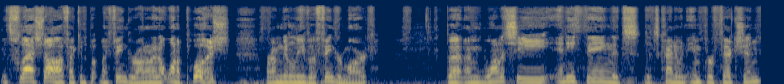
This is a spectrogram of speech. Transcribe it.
it's flashed off. I can put my finger on it. I don't want to push, or I'm going to leave a finger mark but I want to see anything that's that's kind of an imperfection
